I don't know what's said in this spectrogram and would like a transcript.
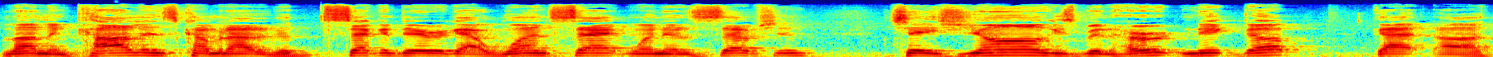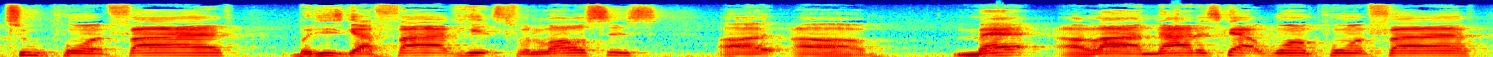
Landon Collins, coming out of the secondary, got one sack, one interception. Chase Young, he's been hurt, nicked up, got uh, 2.5, but he's got five hits for losses. Uh, uh, Matt got 1.5.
